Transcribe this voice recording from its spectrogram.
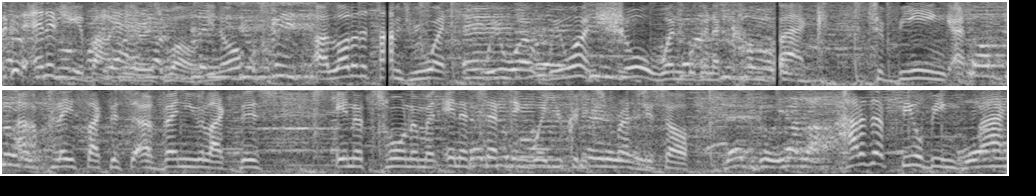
a good energy about Yeah. here as well. You know, a lot of the times we weren't we were we weren't sure when we're gonna come back to being at, at a place like this, a venue like this, in a tournament, in a setting where you can express yourself. Let's go, yalla. How does that feel being back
